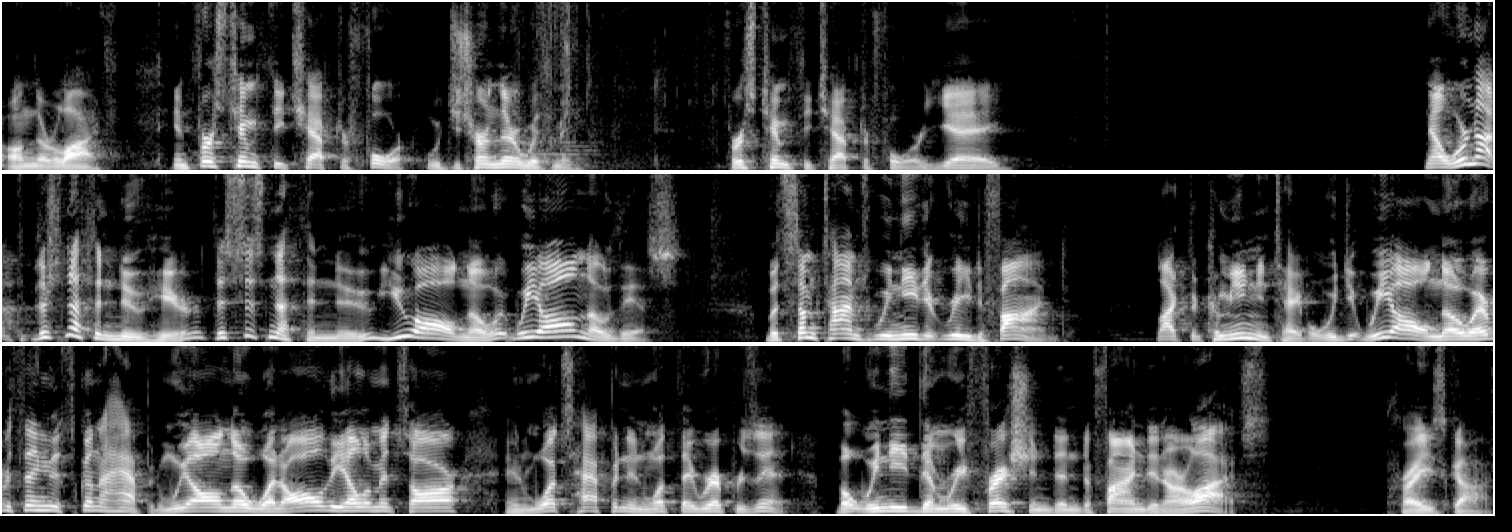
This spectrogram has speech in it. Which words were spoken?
on their life. In 1 Timothy chapter 4, would you turn there with me? 1 Timothy chapter 4. Yay. Now, we're not, there's nothing new here. This is nothing new. You all know it. We all know this. But sometimes we need it redefined. Like the communion table. We, we all know everything that's going to happen. We all know what all the elements are and what's happened and what they represent. But we need them refreshed and defined in our lives. Praise God.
